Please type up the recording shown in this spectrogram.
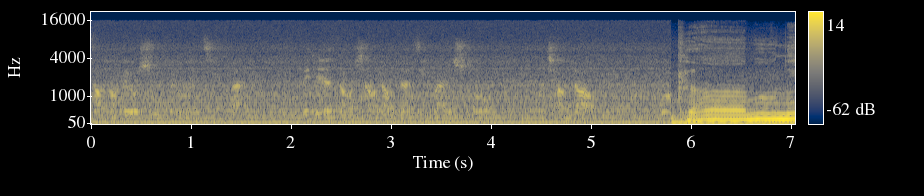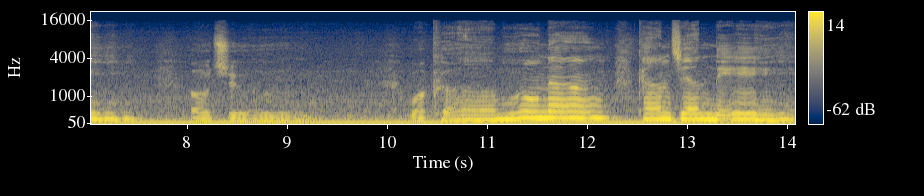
早上都有十五分钟的敬拜。那天的早上，当我在敬拜的时候，我唱到：我渴慕你，哦主，我渴慕能看见你，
